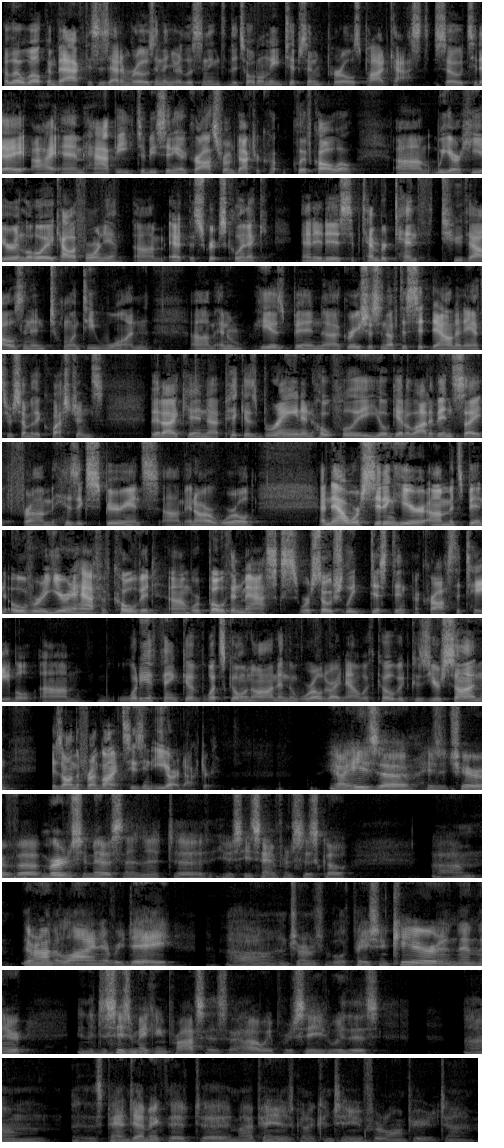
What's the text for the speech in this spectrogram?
Hello, welcome back. This is Adam Rosen, and you're listening to the Total Knee Tips and Pearls podcast. So, today I am happy to be sitting across from Dr. Cliff Colwell. Um, we are here in La Jolla, California, um, at the Scripps Clinic, and it is September 10th, 2021. Um, and he has been uh, gracious enough to sit down and answer some of the questions that I can uh, pick his brain, and hopefully, you'll get a lot of insight from his experience um, in our world. And now we're sitting here. Um, it's been over a year and a half of COVID. Um, we're both in masks. We're socially distant across the table. Um, what do you think of what's going on in the world right now with COVID? Because your son is on the front lines. He's an ER doctor. Yeah, he's uh, he's a chair of uh, emergency medicine at uh, UC San Francisco. Um, they're on the line every day uh, in terms of both patient care, and then they're in the decision making process of how we proceed with this um, this pandemic that, uh, in my opinion, is going to continue for a long period of time.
